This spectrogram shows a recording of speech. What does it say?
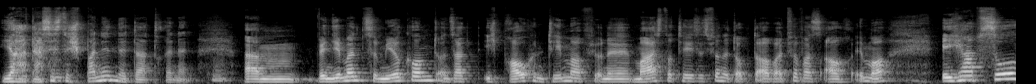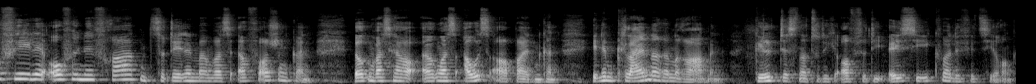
Ja, das ist das Spannende da drinnen. Ja. Ähm, wenn jemand zu mir kommt und sagt, ich brauche ein Thema für eine Masterthesis, für eine Doktorarbeit, für was auch immer, ich habe so viele offene Fragen, zu denen man was erforschen kann, irgendwas, irgendwas ausarbeiten kann, in einem kleineren Rahmen gilt das natürlich auch für die ACE-Qualifizierung.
